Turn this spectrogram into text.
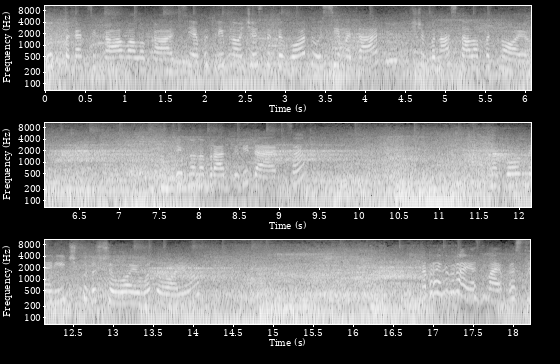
Тут така цікава локація. Потрібно очистити воду у сім етапів, щоб вона стала питною. Потрібно набрати відерце, наповни річку дощовою водою. Набирай, набирай, я знімаю просто.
